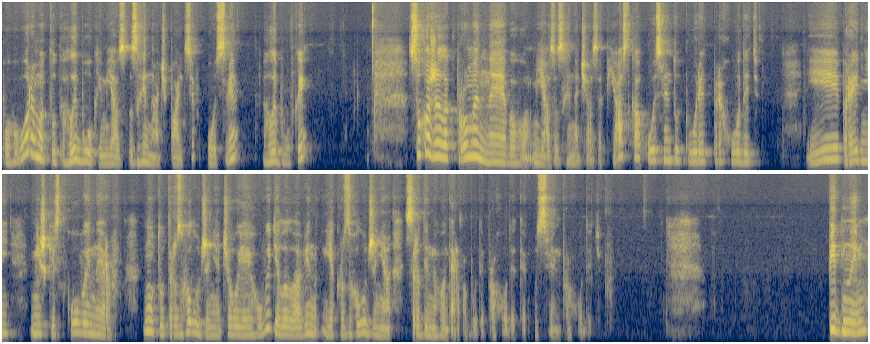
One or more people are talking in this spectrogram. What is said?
поговоримо. Тут глибокий м'яз згинач пальців, ось він, глибокий. Сухожилок променевого м'язу згинача зап'ястка, ось він тут поряд приходить. І передній міжкістковий нерв. Ну тут розголудження, чого я його виділила, він як розголудження серединного нерва буде проходити. Ось він проходить. Під ним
